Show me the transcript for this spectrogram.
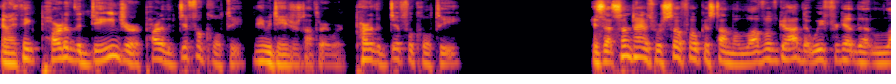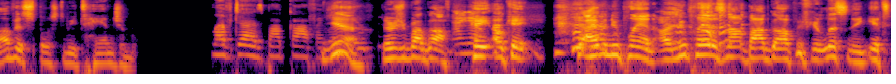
And I think part of the danger, part of the difficulty, maybe danger is not the right word, part of the difficulty is that sometimes we're so focused on the love of God that we forget that love is supposed to be tangible. Love does, Bob Goff. I love Yeah, you. there's your Bob Goff. I know. Hey, okay, I have a new plan. Our new plan is not Bob Goff if you're listening. It's,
